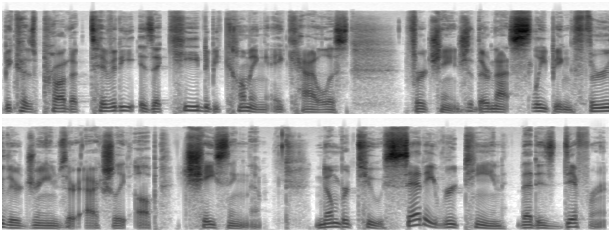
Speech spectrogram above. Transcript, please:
because productivity is a key to becoming a catalyst for change. They're not sleeping through their dreams, they're actually up chasing them. Number two, set a routine that is different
